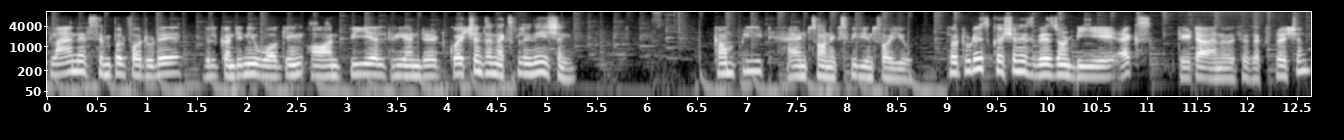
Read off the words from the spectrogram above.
Plan is simple for today. We'll continue working on PL300 questions and explanation. Complete hands-on experience for you. So today's question is based on DAX, data analysis expression.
